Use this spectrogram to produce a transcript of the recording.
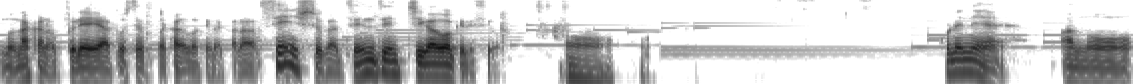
の中のプレイヤーとして戦うわけだから、選手が全然違うわけですよ。あこれね、あの、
